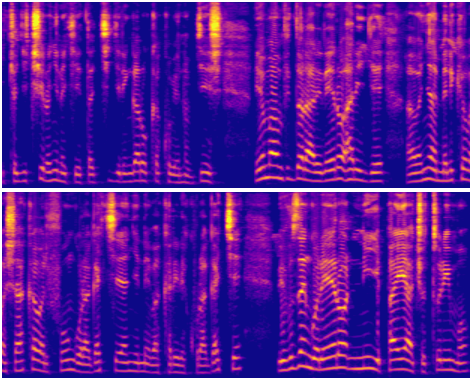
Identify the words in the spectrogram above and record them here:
icyo giciro nyine gihita kigira ingaruka ku bintu byinshi. Niyo mpamvu idolari rero hari igihe abanyamerika iyo bashaka barifungura gakeya nyine bakarirekura gake bivuze ngo rero n'iyi payi yacu turimo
